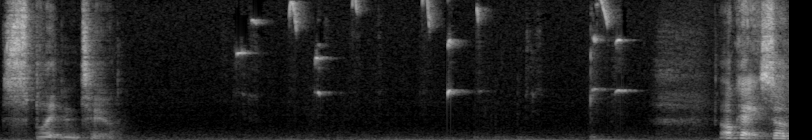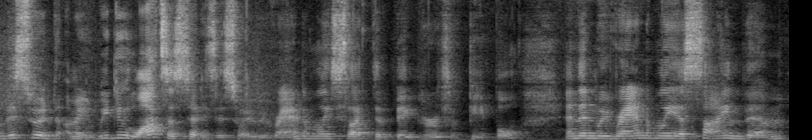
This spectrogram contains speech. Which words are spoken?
split in two. Okay, so this would, I mean, we do lots of studies this way. We randomly select a big group of people, and then we randomly assign them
